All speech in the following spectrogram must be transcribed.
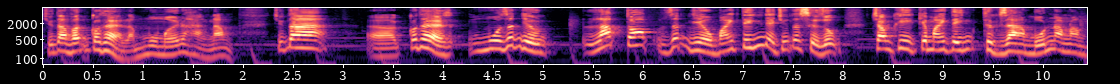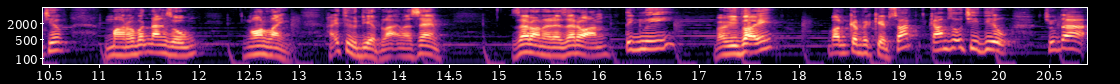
chúng ta vẫn có thể là mua mới nó hàng năm. Chúng ta uh, có thể mua rất nhiều laptop rất nhiều máy tính để chúng ta sử dụng trong khi cái máy tính thực ra 4 5 năm trước mà nó vẫn đang dùng. Ngon lành. Hãy thử điểm lại mà xem. Giai đoạn này là giai đoạn tích lũy. Và vì vậy bạn cần phải kiểm soát cám dỗ chi tiêu. Chúng ta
